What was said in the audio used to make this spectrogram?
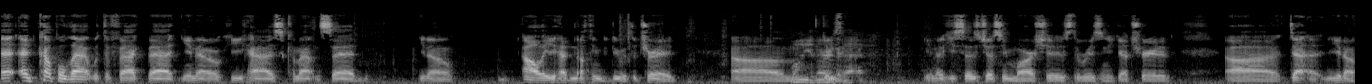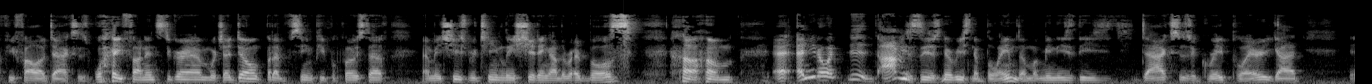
And, and couple that with the fact that you know he has come out and said, you know, Ali had nothing to do with the trade. Um, Well, yeah, there's didn't- that. you know, he says Jesse Marsh is the reason he got traded. Uh, da- you know, if you follow Dax's wife on Instagram, which I don't, but I've seen people post stuff. I mean, she's routinely shitting on the Red Bulls. um, and, and you know what? Obviously, there's no reason to blame them. I mean, these these Dax is a great player. You got, uh,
